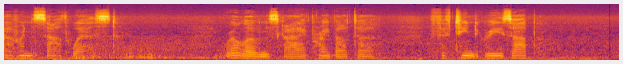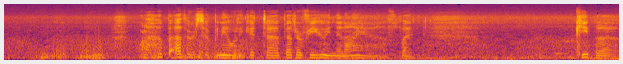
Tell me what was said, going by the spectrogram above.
Over in the southwest real low in the sky, probably about uh, 15 degrees up. Well, I hope others have been able to get uh, better viewing than I have, but keep an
